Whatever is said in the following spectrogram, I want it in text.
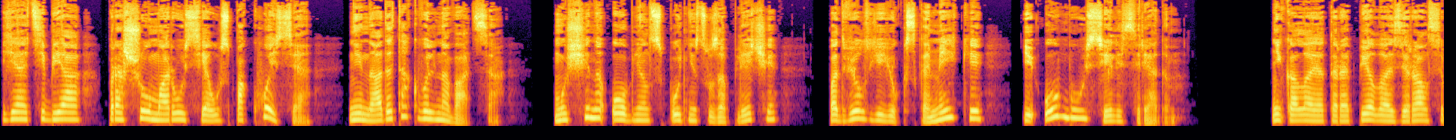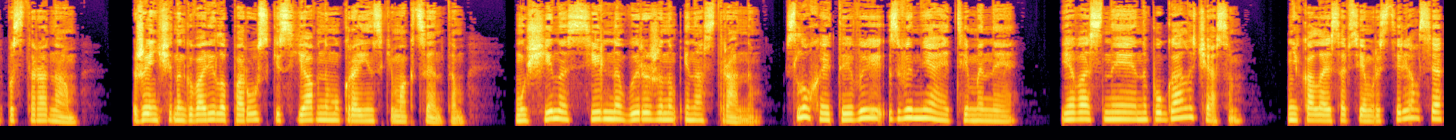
«Я тебя прошу, Маруся, успокойся, не надо так волноваться». Мужчина обнял спутницу за плечи, подвел ее к скамейке, и оба уселись рядом. Николай оторопело озирался по сторонам. Женщина говорила по-русски с явным украинским акцентом. Мужчина с сильно выраженным иностранным. «Слухайте, ви звиняєте мене. Я вас не напугала часом?» Николай совсем растерялся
